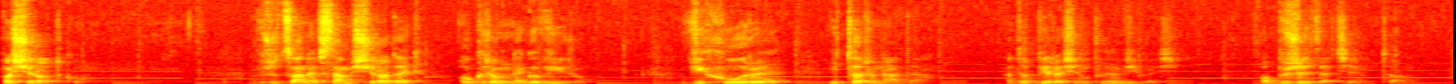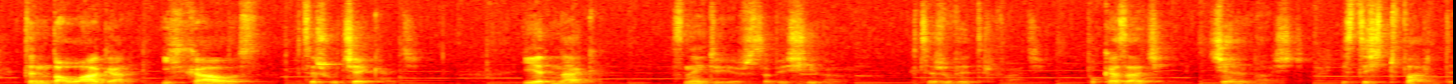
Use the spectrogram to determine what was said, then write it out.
Po środku. Wrzucony w sam środek ogromnego wiru. Wichury i tornada. A dopiero się pojawiłeś. Obrzydza cię to. Ten bałagan i chaos. Chcesz uciekać. Jednak znajdujesz sobie siłę. Chcesz wytrwać. Pokazać dzielność. Jesteś twardy.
